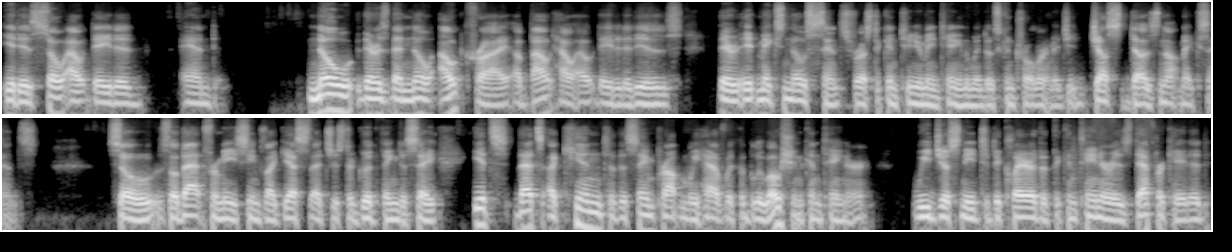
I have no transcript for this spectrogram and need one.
it is so outdated and no, there has been no outcry about how outdated it is. There, it makes no sense for us to continue maintaining the Windows controller image. It just does not make sense. So, so that for me seems like, yes, that's just a good thing to say. It's, that's akin to the same problem we have with the Blue Ocean container. We just need to declare that the container is deprecated.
